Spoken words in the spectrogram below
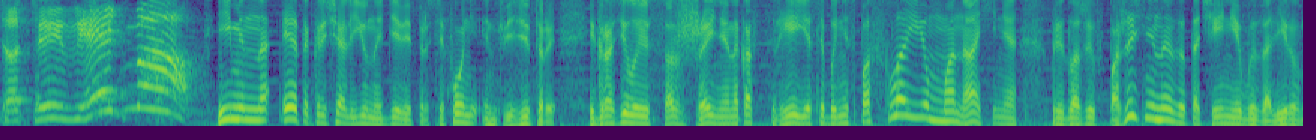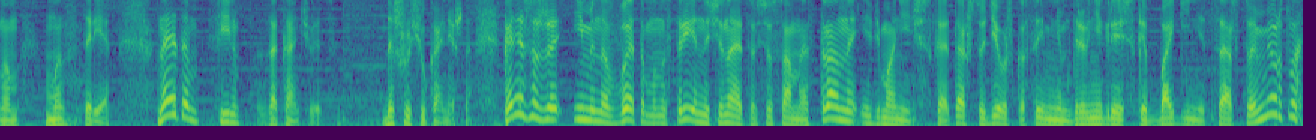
Да ты ведьма! Именно это кричали юной деве Персифоне инквизиторы и грозило ей сожжение на костре, если бы не спасла ее монахиня, предложив пожизненное заточение в изолированном монастыре. На этом фильм заканчивается. Да шучу, конечно. Конечно же, именно в этом монастыре начинается все самое странное и демоническое. Так что девушка с именем древнегреческой богини царства мертвых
